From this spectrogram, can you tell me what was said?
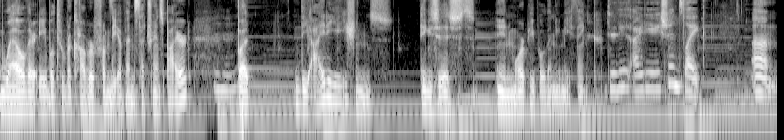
well they're able to recover from the events that transpired. Mm-hmm. But the ideations exist in more people than you may think. Do these ideations like um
